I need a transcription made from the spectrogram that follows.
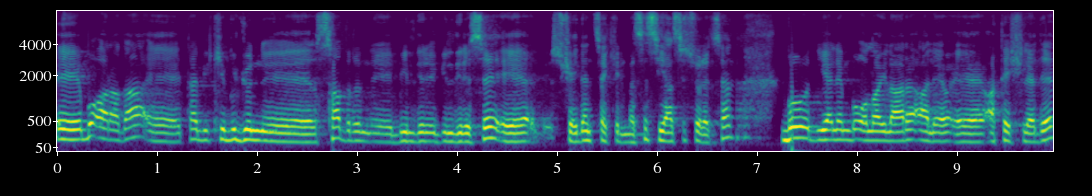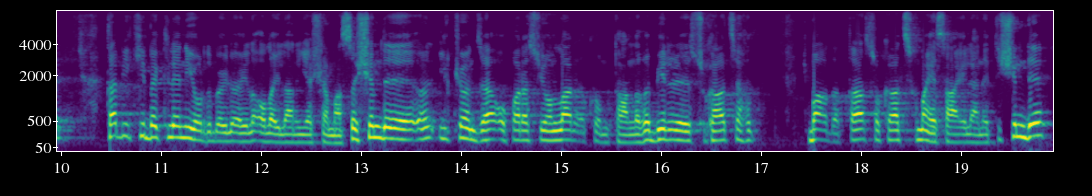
e, bu arada e, tabii ki bugün e, Sadr'ın e, bildiri, bildirisi e, şeyden çekilmesi, siyasi süreçten bu diyelim bu olayları ale, e, ateşledi. Tabii ki bekleniyordu böyle öyle olayların yaşaması. Şimdi ilk önce operasyonlar komutanlığı bir e, sokağa Bağdat'ta sokağa çıkma yasağı ilan etti. Şimdi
